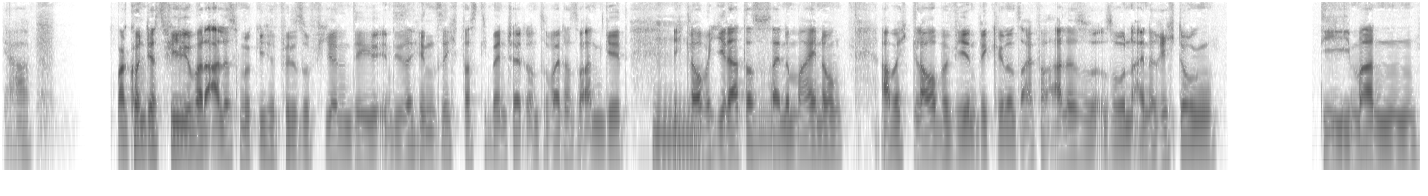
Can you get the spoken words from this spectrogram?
ja, man konnte jetzt viel über alles Mögliche philosophieren in, die, in dieser Hinsicht, was die Menschheit und so weiter so angeht. Hm. Ich glaube, jeder hat da so seine Meinung, aber ich glaube, wir entwickeln uns einfach alle so, so in eine Richtung, die man,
